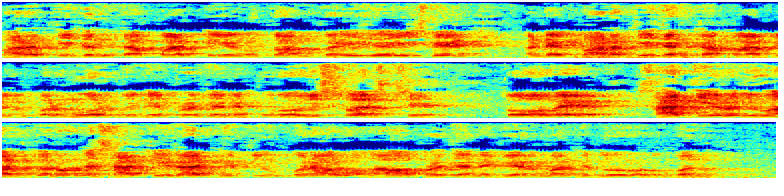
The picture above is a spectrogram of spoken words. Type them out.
ભારતીય જનતા પાર્ટી એનું કામ કરી રહી છે અને ભારતીય જનતા પાર્ટી ઉપર મોરબીને પ્રજાને પૂરો વિશ્વાસ છે. તો હવે સાચી રજૂઆત કરો અને સાચી રાજનીતિ ઉપર આવો, આવા પ્રજાને ગેરમાર્ગે દોરવાનું બંધ કરો.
